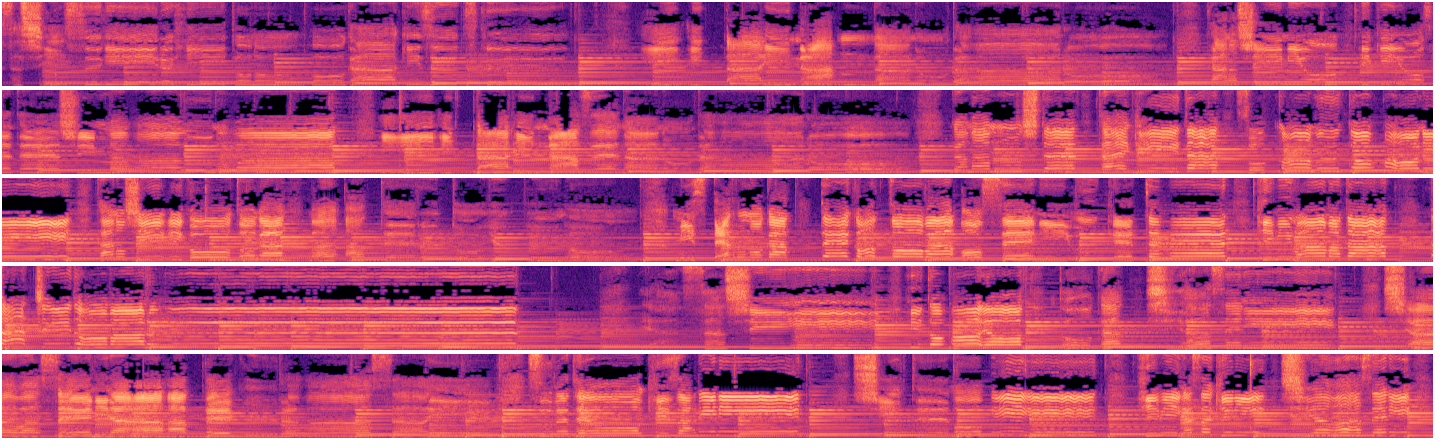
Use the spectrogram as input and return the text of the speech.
優しすぎる人の方が傷つく。一体何なのだろう。悲しみを引き寄せてしまうのは一体なぜなのだろう。我慢して耐えきった待ってるというの。見捨てるのかって言葉を背に受けて。君はまた立ち止まる。優しい人よどうか幸せに。幸せになってく。ださい。全てを置き去りにしてもいい。君が先に幸せに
